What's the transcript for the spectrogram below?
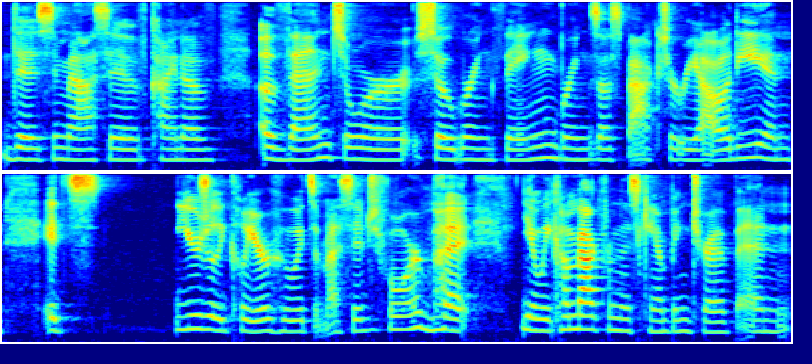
this massive kind of event or sobering thing brings us back to reality. And it's usually clear who it's a message for, but know, we come back from this camping trip and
